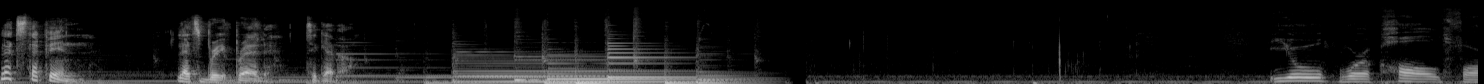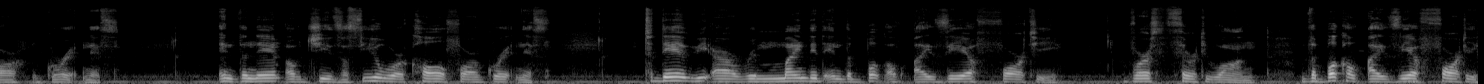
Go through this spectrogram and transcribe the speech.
Let's step in. Let's break bread together. You were called for greatness. In the name of Jesus, you were called for greatness. Today we are reminded in the book of Isaiah 40, verse 31 the book of Isaiah 40,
